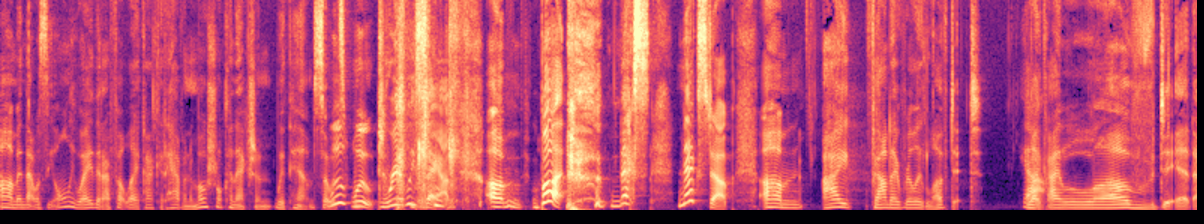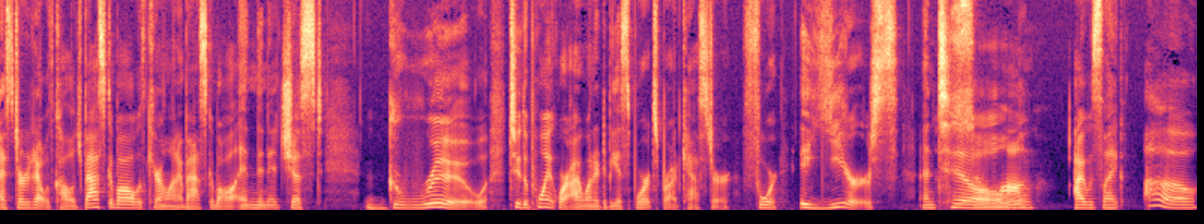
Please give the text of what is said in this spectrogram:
um, and that was the only way that I felt like I could have an emotional connection with him. So woot, it's woot. really sad. um, but next next up, um, I found I really loved it. Yeah. Like I loved it. I started out with college basketball, with Carolina basketball, and then it just grew to the point where I wanted to be a sports broadcaster for years until So I was like, oh,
